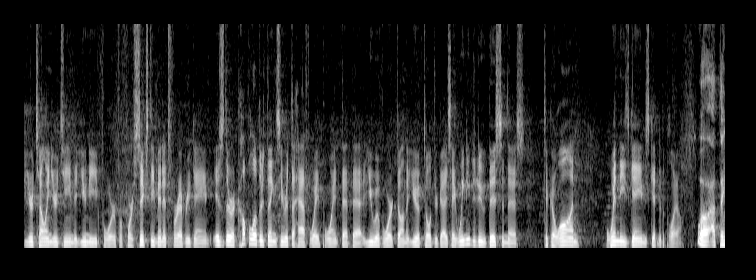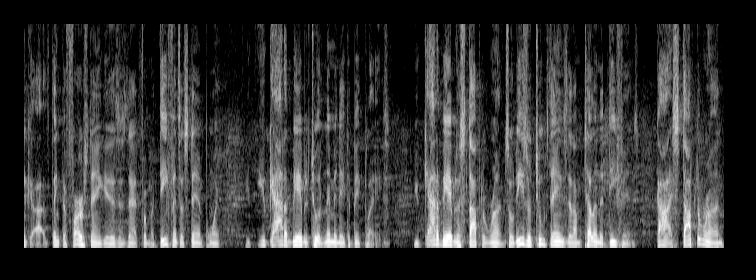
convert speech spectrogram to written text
you're telling your team that you need for, for, for 60 minutes for every game, is there a couple other things here at the halfway point that, that you have worked on that you have told your guys, hey, we need to do this and this to go on, win these games, get into the playoffs? Well, I think I think the first thing is is that from a defensive standpoint, you, you got to be able to eliminate the big plays. You got to be able to stop the run. So these are two things that I'm telling the defense. Guys, stop the run.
